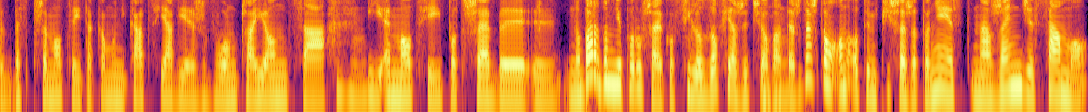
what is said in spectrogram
y, bez przemocy i ta komunikacja, wiesz, włączająca Mhm. i emocje i potrzeby, y, no bardzo mnie porusza jako filozofia życiowa Mhm. też. Zresztą on o tym pisze, że to nie jest narzędzie samo,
